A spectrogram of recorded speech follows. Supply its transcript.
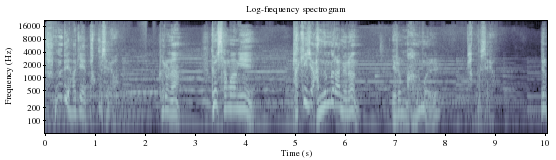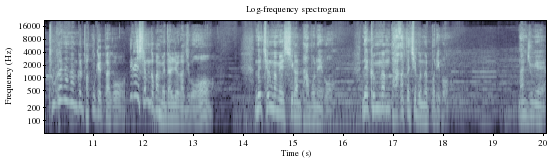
담대하게 바꾸세요. 그러나 그 상황이 바뀌지 않는 거라면은 여러분 마음을 바꾸세요. 여러분 불가능한 걸 바꾸겠다고 일생 동안 매달려 가지고 내 젊음의 시간 다 보내고 내 건강 다 갖다 집어넣어 버리고 나중에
